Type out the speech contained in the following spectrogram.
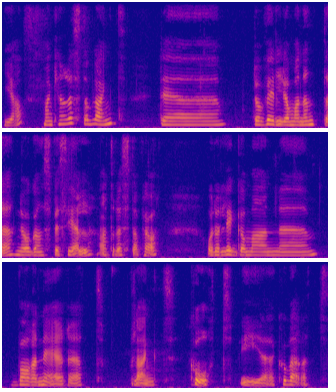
Ja, man kan rösta blankt. Det, då väljer man inte någon speciell att rösta på. Och då lägger man eh, bara ner ett blankt kort i eh, kuvertet.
